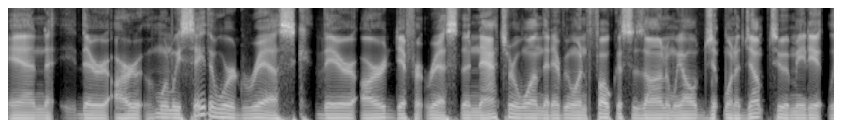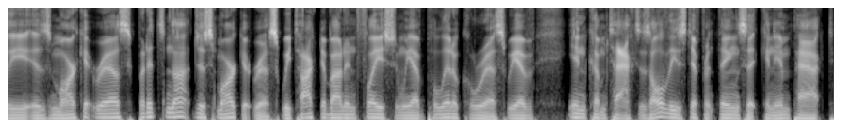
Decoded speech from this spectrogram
And there are, when we say the word risk, there are different risks. The natural one that everyone focuses on and we all j- want to jump to immediately is market risk, but it's not just market risk. We talked about inflation, we have political risk, we have income taxes, all these different things that can impact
